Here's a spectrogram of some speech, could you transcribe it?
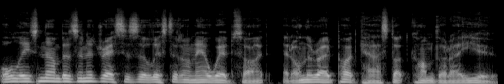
All these numbers and addresses are listed on our website at ontheroadpodcast.com.au.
